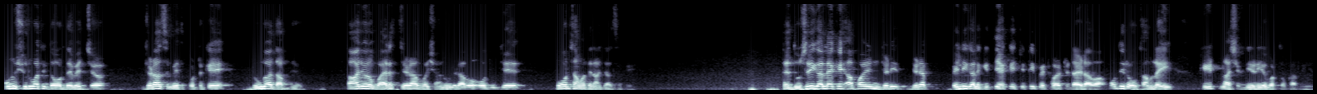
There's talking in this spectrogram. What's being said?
ਉਹਨੂੰ ਸ਼ੁਰੂਆਤੀ ਦੌਰ ਦੇ ਵਿੱਚ ਜੜ੍ਹਾਂ ਸਮੇਤ ਪੁੱਟ ਕੇ ਡੂੰਘਾ ਦੱਬ ਦਿਓ। ਤਾਂ ਜੋ ਵਾਇਰਸ ਜਿਹੜਾ ਵਿਸ਼ਾਣੂ ਜਿਹੜਾ ਵਾ ਉਹ ਦੂਜੇ ਹੋਰ ਥਾਵਾਂ ਤੇ ਨਾ ਜਾ ਸਕੇ। ਤੇ ਦੂਸਰੀ ਗੱਲ ਹੈ ਕਿ ਆਪਾਂ ਜਿਹੜੀ, ਜਿਹੜਾ ਪਹਿਲੀ ਗੱਲ ਕੀਤੀ ਹੈ ਕਿ ਚਿੱਟੀ ਪਿੱਠ ਵਾਲਾ ਟਿੱਡਾ ਜਿਹੜਾ ਵਾ, ਉਹਦੀ ਰੋਕਥਾਮ ਲਈ ਕੀਟਨਾਸ਼ਕ ਦੀ ਜਿਹੜੀ ਹੈ ਵਰਤੋਂ ਕਰਨੀ ਹੈ।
